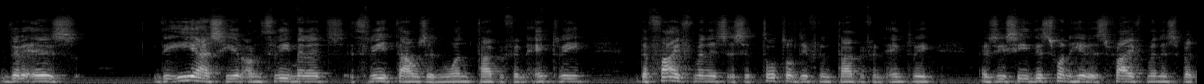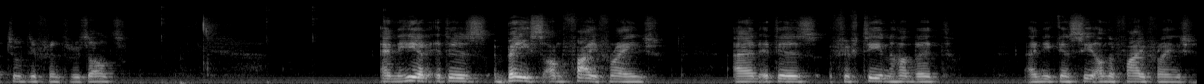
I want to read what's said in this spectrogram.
there is the ES here on three minutes, 3001 type of an entry. The five minutes is a total different type of an entry. As you see, this one here is five minutes, but two different results and here it is based on five range and it is 1500 and you can see on the five range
